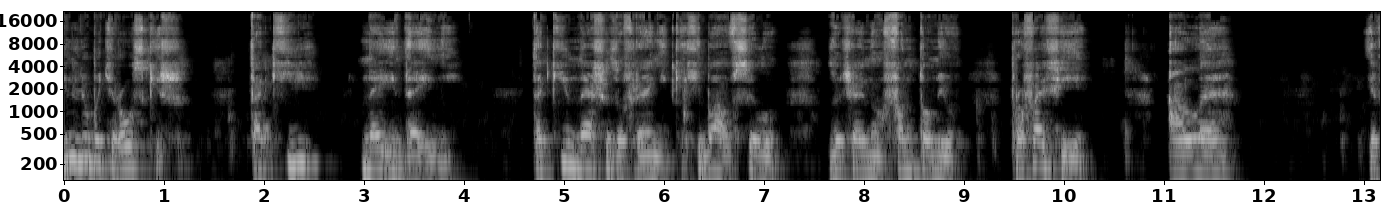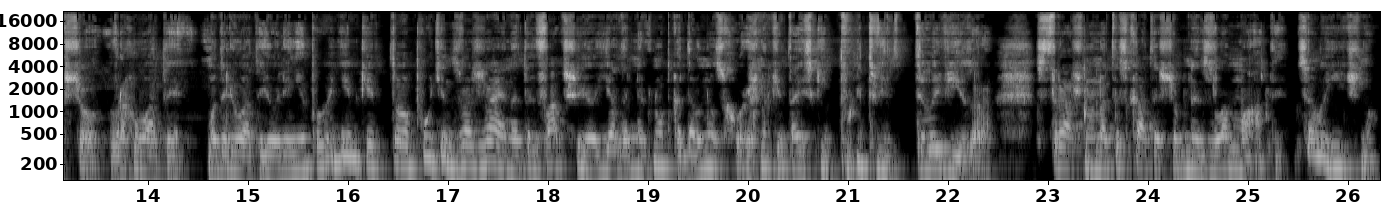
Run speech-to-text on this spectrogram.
Він любить розкіш, такі неідейні, такі не шизофреніки, хіба в силу, звичайно, фантомів професії. Але якщо врахувати, моделювати його лінію поведінки, то Путін зважає на той факт, що його ядерна кнопка давно схожа на китайський пульт від телевізора. Страшно натискати, щоб не зламати. Це логічно.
